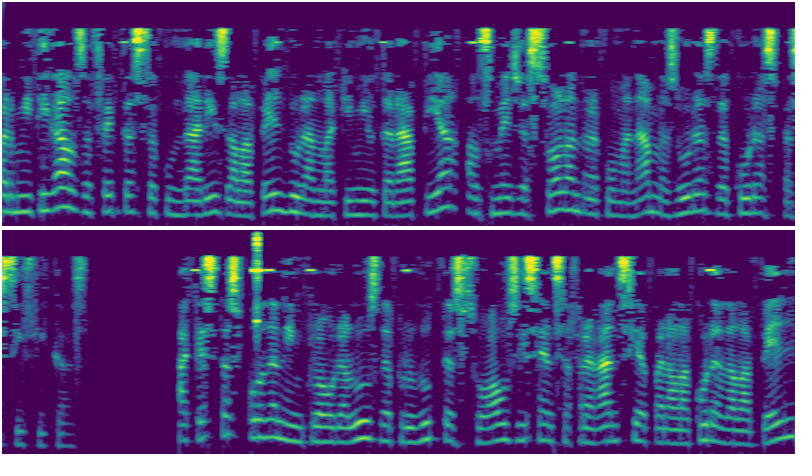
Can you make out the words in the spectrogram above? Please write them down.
Per mitigar els efectes secundaris a la pell durant la quimioteràpia, els metges solen recomanar mesures de cura específiques. Aquestes poden incloure l'ús de productes suaus i sense fragància per a la cura de la pell,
